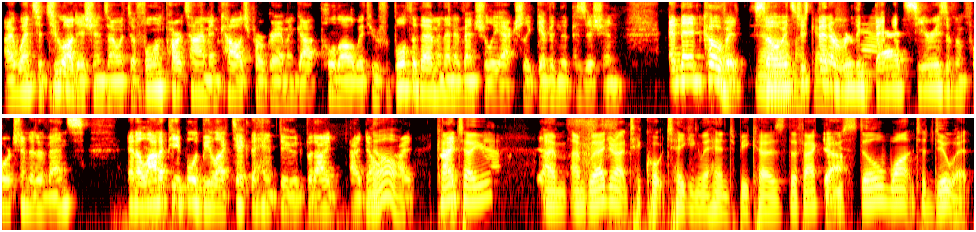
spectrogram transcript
I went to two auditions. I went to full and part time and college program and got pulled all the way through for both of them, and then eventually actually given the position. And then COVID. So Oh it's my just been a really Yeah. bad series of unfortunate events. And a lot of people would be like, "Take the hint, dude," but I, I don't. No. I, Can I, I- tell you? Yeah. I'm I'm glad you're not ta- quote taking the hint because the fact that Yeah. you still want to do it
